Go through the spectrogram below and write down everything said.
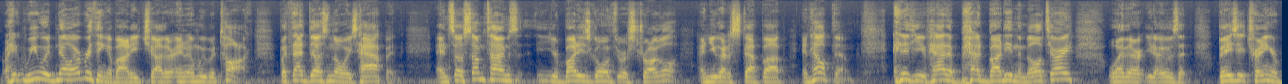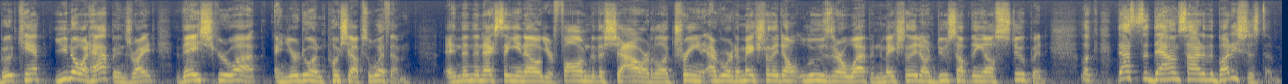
right, we would know everything about each other and, and we would talk, but that doesn't always happen. And so sometimes your buddy's going through a struggle and you got to step up and help them. And if you've had a bad buddy in the military, whether you know it was at basic training or boot camp, you know what happens, right? They screw up and you're doing push-ups with them. And then the next thing you know, you're following to the shower, the latrine, everywhere to make sure they don't lose their weapon, to make sure they don't do something else stupid. Look, that's the downside of the buddy system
